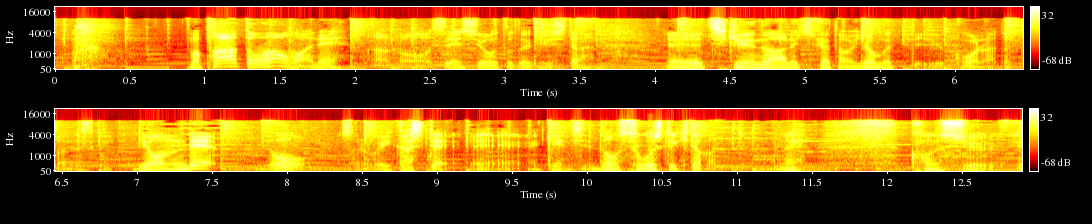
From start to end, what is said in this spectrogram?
まあパート1はね、あの、先週お届けした、えー地球の歩き方を読むっていうコーナーだったんですけど、読んで、どうそれを活かして、えー現地でどう過ごしてきたかっていうのをね、今週、え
